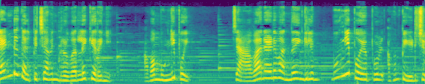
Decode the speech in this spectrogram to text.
രണ്ട് കൽപ്പിച്ച് അവൻ റിവറിലേക്ക് ഇറങ്ങി. അവൻ മുങ്ങിപ്പോയി. ചാവാനാണ് വന്നതെങ്കിലും മുങ്ങിപ്പോയപ്പോൾ അവൻ പേടിച്ചു.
